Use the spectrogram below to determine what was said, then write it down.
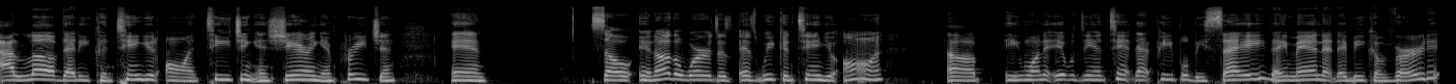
I love that he continued on teaching and sharing and preaching. And so, in other words, as, as we continue on, uh, he wanted it was the intent that people be saved, amen, that they be converted,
